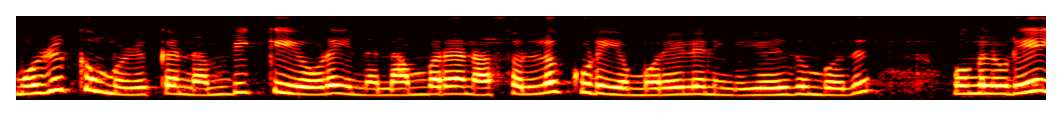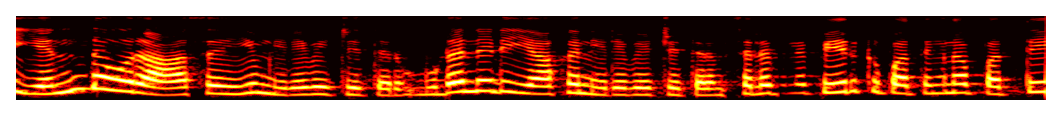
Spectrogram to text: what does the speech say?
முழுக்க முழுக்க நம்பிக்கையோடு இந்த நம்பரை நான் சொல்லக்கூடிய முறையில் நீங்கள் எழுதும்போது உங்களுடைய எந்த ஒரு ஆசையையும் நிறைவேற்றி தரும். உடனடியாக நிறைவேற்றி தரும். சில சில பேருக்கு பார்த்தீங்கன்னா பத்தே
